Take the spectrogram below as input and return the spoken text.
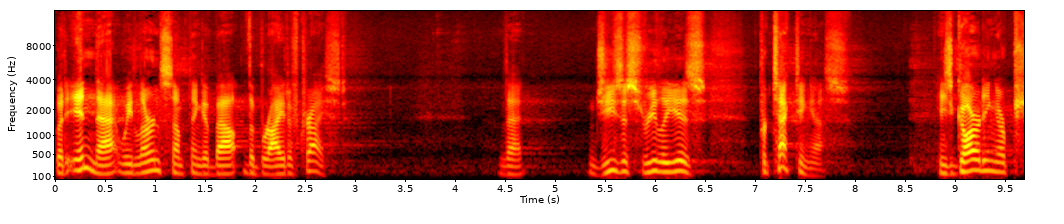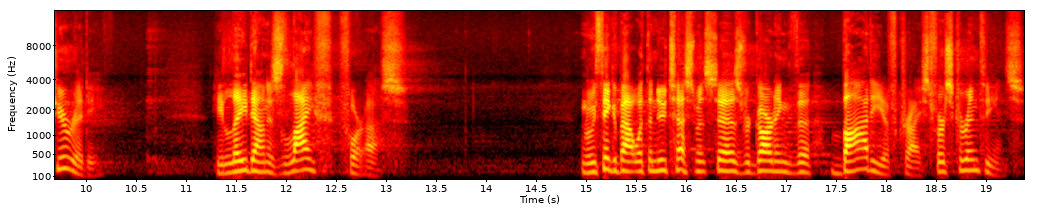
But in that, we learn something about the bride of Christ. That Jesus really is protecting us, He's guarding our purity. He laid down His life for us. When we think about what the New Testament says regarding the body of Christ, 1 Corinthians,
